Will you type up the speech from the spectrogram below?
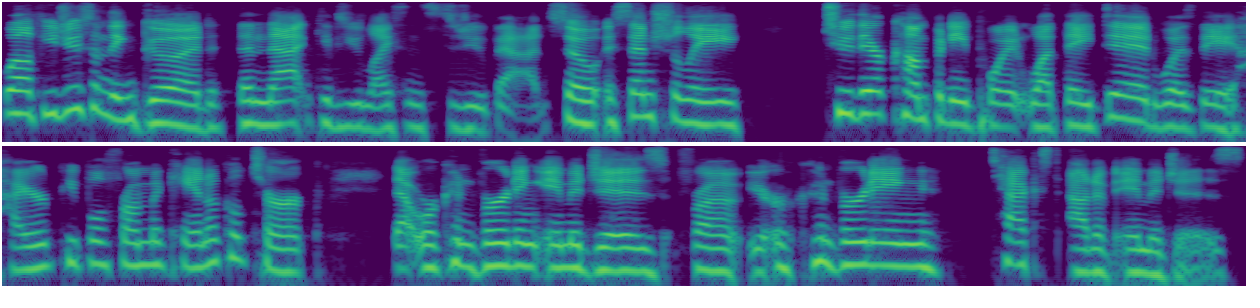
well if you do something good then that gives you license to do bad so essentially to their company point what they did was they hired people from mechanical turk that were converting images from or converting text out of images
